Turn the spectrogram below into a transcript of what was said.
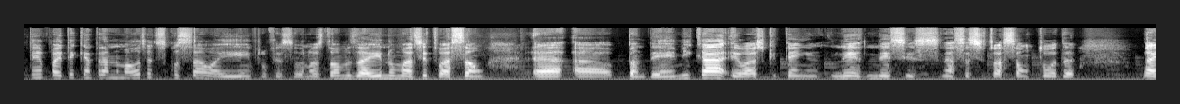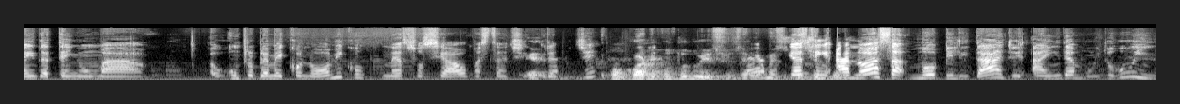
tem, vai ter que entrar numa outra discussão aí, hein, professor? Nós estamos aí numa situação é, pandêmica. Eu acho que tem nesses, nessa situação toda ainda tem uma um problema econômico, né, social bastante é, grande. Eu concordo com tudo isso, José. É, mas porque assim, a nossa mobilidade ainda é muito ruim.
